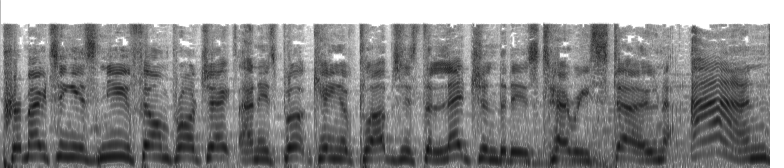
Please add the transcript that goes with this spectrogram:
Promoting his new film project and his book, King of Clubs, is the legend that is Terry Stone. And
